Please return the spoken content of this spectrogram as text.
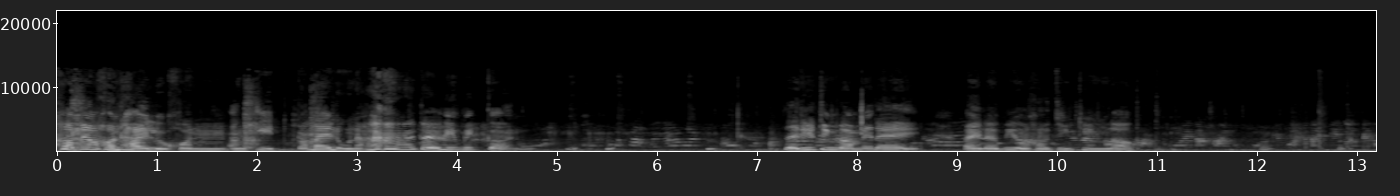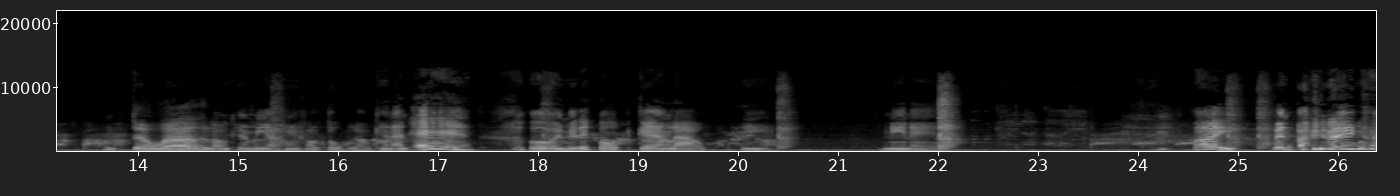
เขาเป็นคนไทยหรือคนอังกฤษก็ไม่รู้นะคะ แต่พี่ไปก่อน แต่ที่จริงเราไม่ได้ไอเลิฟยูเขาจริง ๆ หรอก แต่ว่าเราแค่ไม่อยากให้เขาตบเราแค่นั้นเองเอ้ยไม่ได้ตบแกล้งเรา นี่ นี่แน่ เฮ้ย เป็นไปได้ไง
